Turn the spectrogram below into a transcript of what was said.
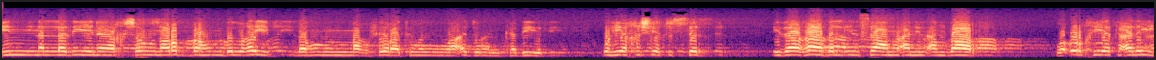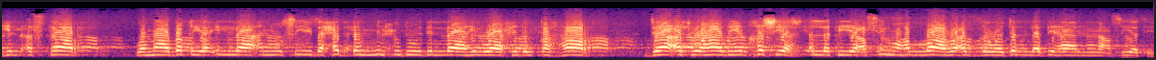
إن الذين يخشون ربهم بالغيب لهم مغفرة وأجر كبير وهي خشية السر. إذا غاب الإنسان عن الأنظار وأرخيت عليه الأستار وما بقي إلا أن يصيب حدا من حدود الله الواحد القهار جاءته هذه الخشية التي يعصمها الله عز وجل بها من معصيته.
